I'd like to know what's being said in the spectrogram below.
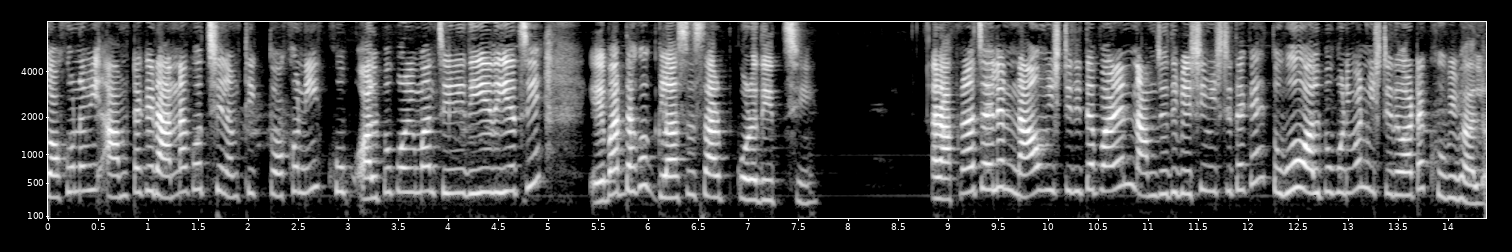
যখন আমি আমটাকে রান্না করছিলাম, ঠিক তখনই খুব অল্প পরিমাণ চিনি দিয়ে দিয়েছি। এবার দেখো গ্লাসে সার্ভ করে দিচ্ছি। আর আপনারা চাইলে নাও মিষ্টি দিতে পারেন, নাম যদি বেশি মিষ্টি থাকে, তবুও অল্প পরিমাণ মিষ্টি দেওয়াটা খুবই ভালো।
